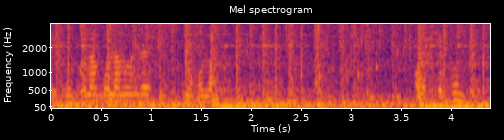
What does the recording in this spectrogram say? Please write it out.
Lapar mo Okay, eh. ulang ulang lang guys. Ulang ulang. Oh, kapon.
